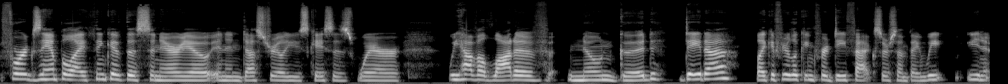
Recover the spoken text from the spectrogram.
for example, I think of the scenario in industrial use cases where we have a lot of known good data. Like if you're looking for defects or something, we, you know,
